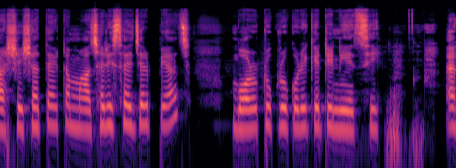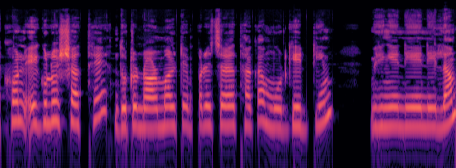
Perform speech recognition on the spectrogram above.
আর সেই সাথে একটা মাঝারি সাইজের পেঁয়াজ বড় টুকরো করে কেটে নিয়েছি। এখন এগুলোর সাথে দুটো নর্মাল টেম্পারেচারে থাকা মুরগির ডিম ভেঙে নিয়ে নিলাম।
